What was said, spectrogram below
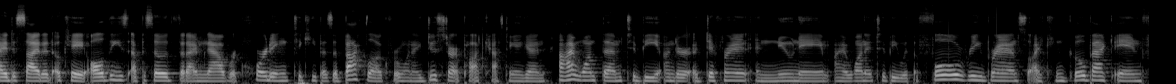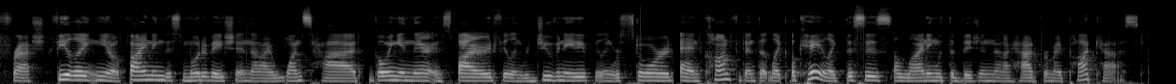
I decided, okay, all these episodes that I'm now recording to keep as a backlog for when I do start podcasting again, I want them to be under a different and new name. I want it to be with a full rebrand so I can go back in fresh, feeling, you know, finding this motivation that I once had, going in there inspired, feeling rejuvenated, feeling restored, and confident that, like, okay, like this is aligning with the vision that I had for my podcast.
